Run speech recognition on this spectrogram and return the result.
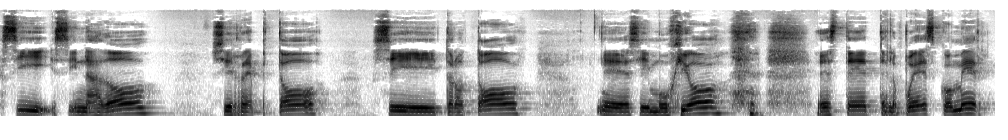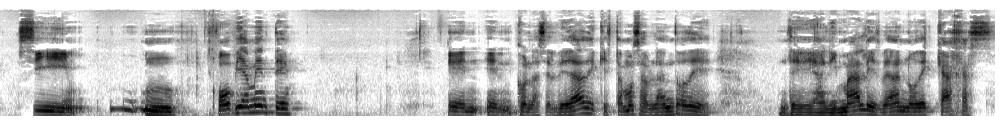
si, si nadó, si reptó, si trotó, eh, si mugió, este te lo puedes comer. Si mm, obviamente con la salvedad de que estamos hablando de, de animales, ¿verdad? No de cajas,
